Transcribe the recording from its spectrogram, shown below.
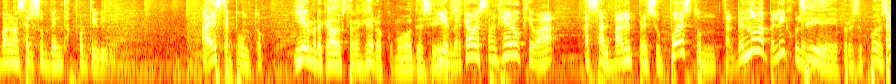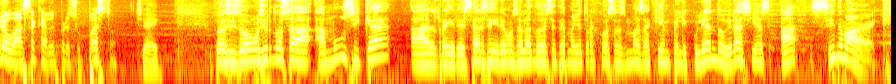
van a ser sus ventas por DVD. A este punto. Y el mercado extranjero, como vos decías. Y el mercado extranjero que va a salvar el presupuesto. Tal vez no la película, Sí, el presupuesto. pero va a sacar el presupuesto. Sí. Pero si vamos a irnos a, a música, al regresar seguiremos hablando de este tema y otras cosas más aquí en Peliculeando gracias a Cinemark.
